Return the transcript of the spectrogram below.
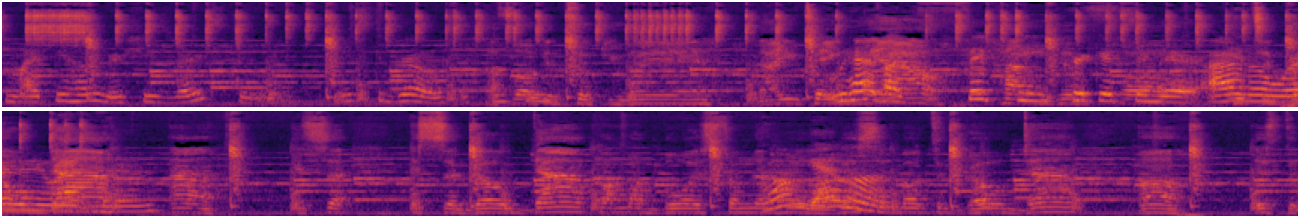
She might be hungry. She's very skinny. Needs to grow. I fucking took you in. Now you take We had like out. 50 I don't give a crickets in there. I don't It's know where they went. Uh, it's a it's a go down. Call my boys from the hood. It's about to go down. Uh, it's the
